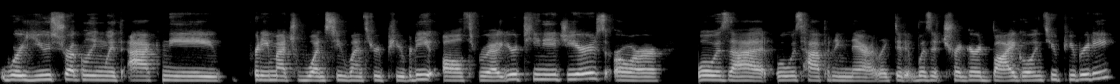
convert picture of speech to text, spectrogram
were you struggling with acne pretty much once you went through puberty all throughout your teenage years, or what was that what was happening there like did it was it triggered by going through puberty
